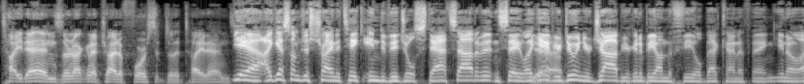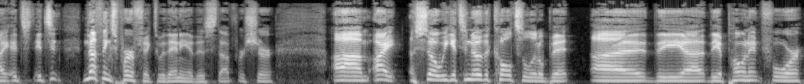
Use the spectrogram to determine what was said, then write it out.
tight ends, they're not gonna try to force it to the tight ends. Yeah, I guess I'm just trying to take individual stats out of it and say, like, hey, if you're doing your job, you're going to be on the field, that kind of thing. You know, I, it's it's nothing's perfect with any of this stuff for sure. Um, all right, so we get to know the Colts a little bit. Uh, the uh, the opponent for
